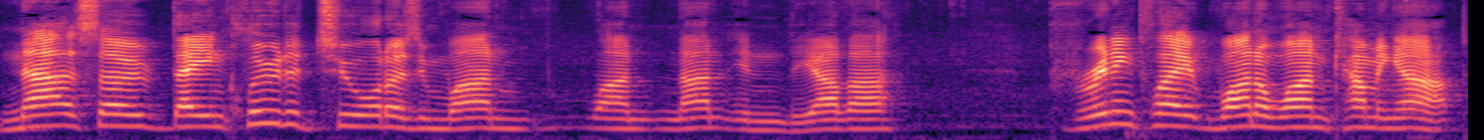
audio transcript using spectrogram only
No, so they included two autos in one, one none in the other. Printing plate 101 coming up.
